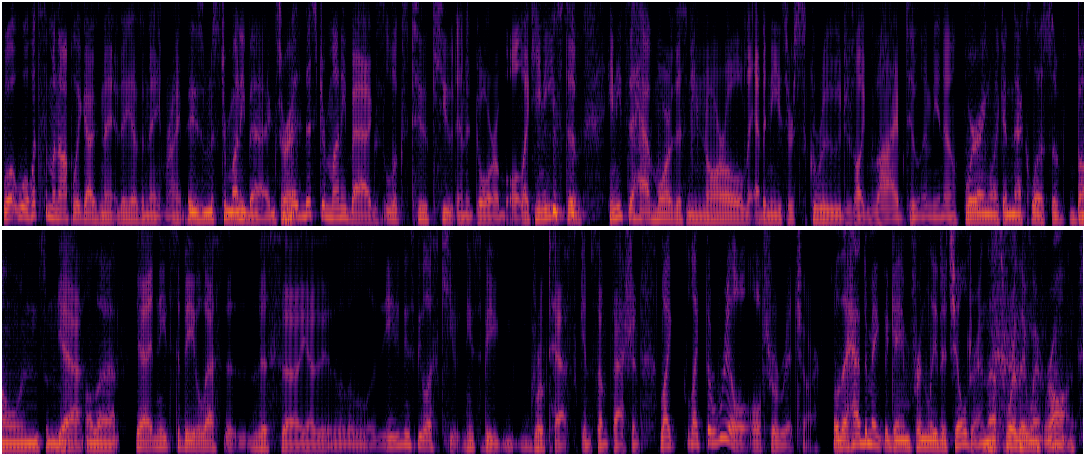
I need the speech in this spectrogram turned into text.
Well, well, what's the Monopoly guy's name? He has a name, right? He's Mr. Moneybags, right? Mr. Moneybags looks too cute and adorable. Like he needs to, he needs to have more of this gnarled Ebenezer Scrooge like vibe to him, you know? Wearing like a necklace of bones and yeah. all that. Yeah, it needs to be less uh, this. Uh, yeah, it needs to be less cute. It needs to be grotesque in some fashion, like like the real ultra rich are. Well, they had to make the game friendly to children. That's where they went wrong.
